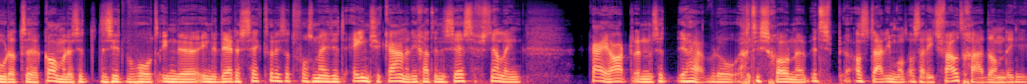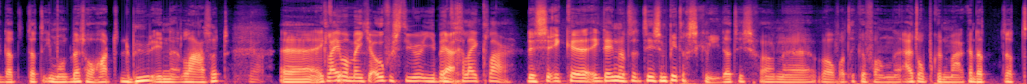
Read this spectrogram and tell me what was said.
hoe dat eh, kan. Maar er zit, er zit bijvoorbeeld in de, in de derde sector, is dat volgens mij zit één chicane. Die gaat in de zesde versnelling keihard. En zit, ja, ik bedoel, het is gewoon, eh, het is, als, daar iemand, als daar iets fout gaat, dan denk ik dat, dat iemand best wel hard de muur in eh, lazert. Ja. Een ik- klein momentje overstuur en je bent Ja. gelijk klaar. dus ik, ik denk dat het is een pittig circuit. Dat is gewoon wel wat ik ervan uit op kan maken. Dat, dat,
